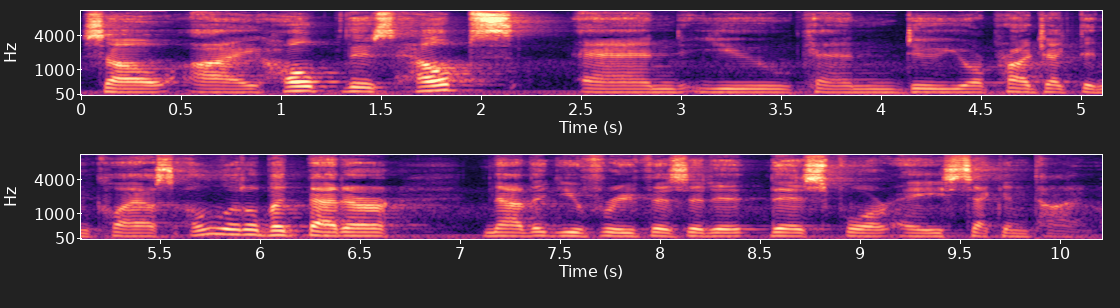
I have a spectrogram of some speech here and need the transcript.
So I hope this helps and you can do your project in class a little bit better now that you've revisited this for a second time.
